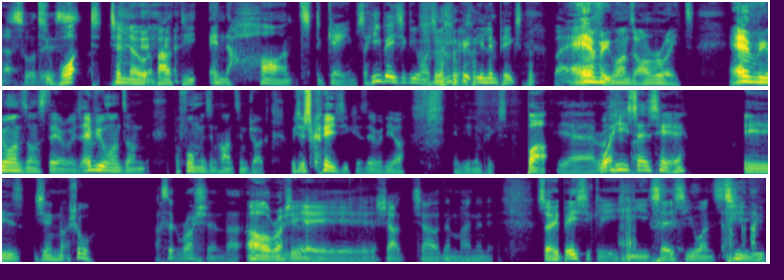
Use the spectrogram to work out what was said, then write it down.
that. Saw to this. what to know about the enhanced game. So he basically wants to recreate the Olympics, but everyone's on roids, everyone's on steroids, everyone's on performance enhancing drugs, which is crazy because they already are in the Olympics. But Yeah. what he that. says here is he's saying not sure. I said Russian. That. Oh, Russia, yeah, Yeah. yeah, yeah, yeah. Shout, shout at them, man, innit? So basically, he says he wants to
